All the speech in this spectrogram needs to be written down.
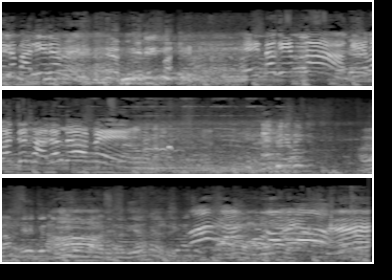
নিলে পালিয়ে সাজাতে হবে। হ্যাঁ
